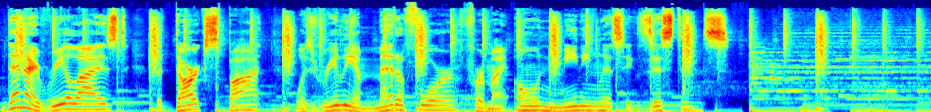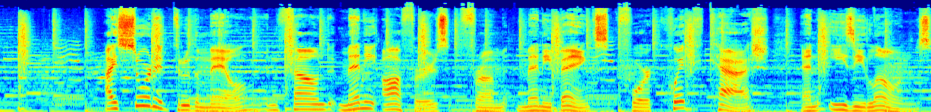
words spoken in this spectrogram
Then I realized the dark spot was really a metaphor for my own meaningless existence. I sorted through the mail and found many offers from many banks for quick cash and easy loans.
